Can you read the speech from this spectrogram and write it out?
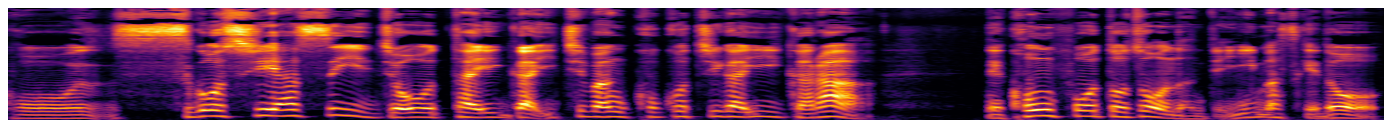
こう、過ごしやすい状態が一番心地がいいから、ね、コンフォートゾーンなんて言いますけど、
